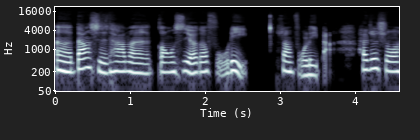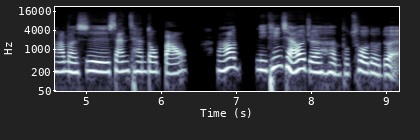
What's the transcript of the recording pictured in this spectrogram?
嗯当时他们公司有一个福利。算福利吧，他就说他们是三餐都包，然后你听起来会觉得很不错，对不对？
